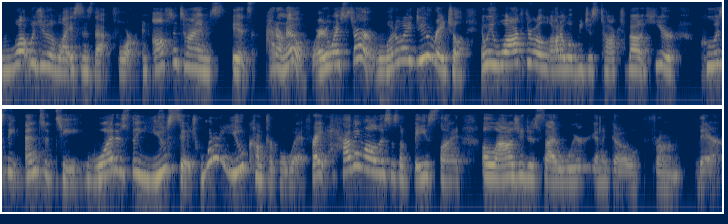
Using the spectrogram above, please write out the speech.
what would you have licensed that for? And oftentimes it's, I don't know, where do I start? What do I do, Rachel? And we walk through a lot of what we just talked about here. Who is the entity? What is the usage? What are you comfortable with, right? Having all this as a baseline allows you to decide where you're going to go from there.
